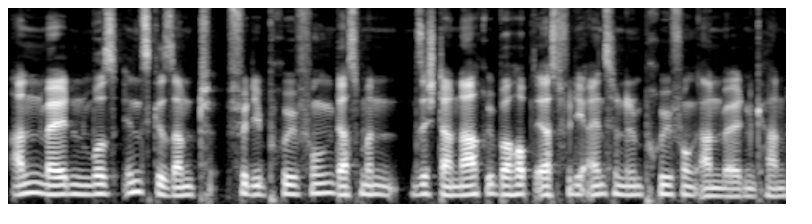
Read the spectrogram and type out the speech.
anmelden muss insgesamt für die Prüfung, dass man sich danach überhaupt erst für die einzelnen Prüfungen anmelden kann.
